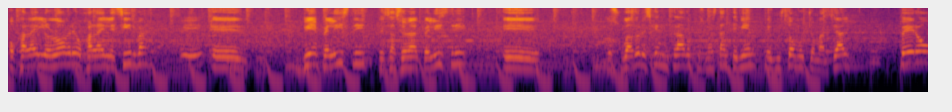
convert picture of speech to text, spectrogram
Ojalá y lo logre, ojalá y le sirva. Sí. Eh, bien Pelistri, sensacional Pelistri los jugadores que han entrado pues bastante bien, me gustó mucho Marcial, pero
